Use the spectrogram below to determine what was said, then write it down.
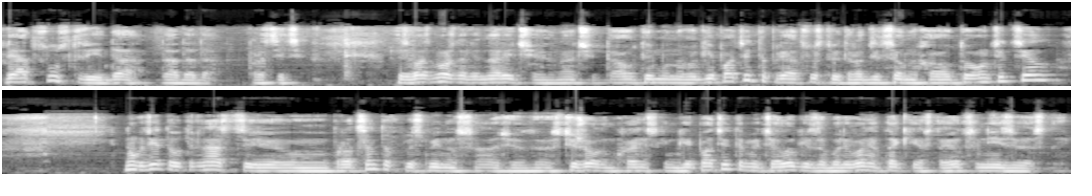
при отсутствии, да, да, да, да, простите. То есть, возможно ли наличие значит, аутоиммунного гепатита при отсутствии традиционных аутоантител? Ну, где-то у 13% плюс-минус с тяжелым хроническим гепатитом этиология заболевания так и остается неизвестной.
